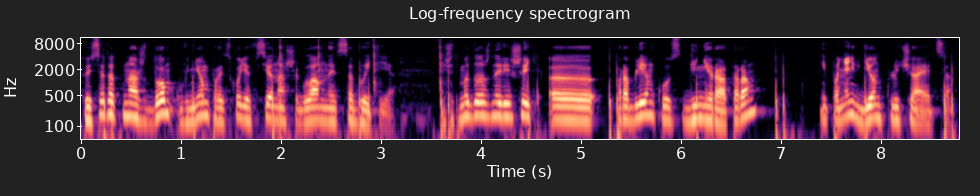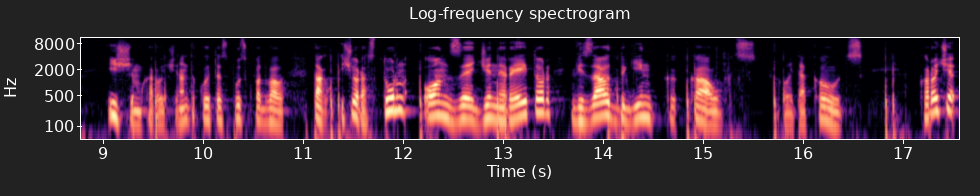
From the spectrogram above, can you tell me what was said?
То есть этот наш дом, в нем происходят все наши главные события. Значит, мы должны решить э, проблемку с генератором и понять, где он включается. Ищем, короче, нам какой-то спуск подвал. Так, еще раз. Turn on the generator without begin codes. Какой-то codes. Короче...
